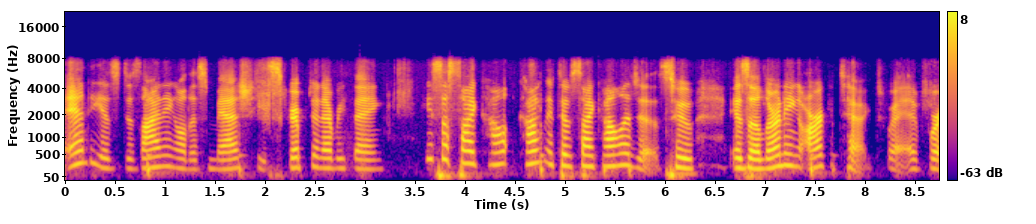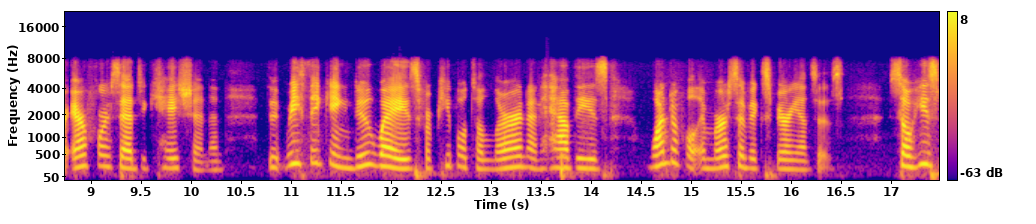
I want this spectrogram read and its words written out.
Andy is designing all this mesh. He's scripted everything. He's a psycho- cognitive psychologist who is a learning architect for, eh, for Air Force education and th- rethinking new ways for people to learn and have these wonderful immersive experiences. So he's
